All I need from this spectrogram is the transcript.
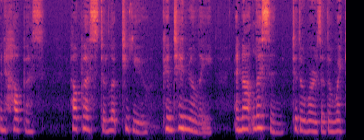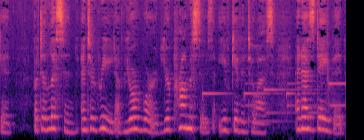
And help us, help us to look to you continually and not listen to the words of the wicked, but to listen and to read of your word, your promises that you've given to us. And as David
